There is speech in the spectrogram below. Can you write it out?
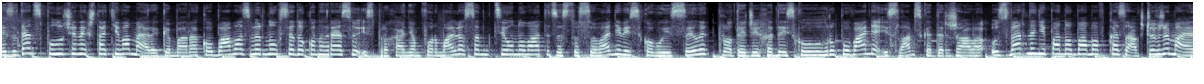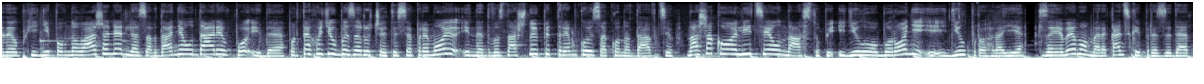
Президент Сполучених Штатів Америки Барак Обама звернувся до Конгресу із проханням формально санкціонувати застосування військової сили проти джихадистського групування Ісламська держава. У зверненні пан Обама вказав, що вже має необхідні повноваження для завдання ударів по іде. Проте хотів би заручитися прямою і недвозначною підтримкою законодавців. Наша коаліція у наступі і діл в обороні, і іділ програє, заявив американський президент.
